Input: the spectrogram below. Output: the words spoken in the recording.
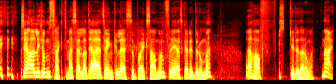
Så jeg har liksom sagt til meg selv at ja, jeg trenger ikke lese på eksamen fordi jeg skal rydde rommet. Og jeg har ikke rydda rommet. Nei.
